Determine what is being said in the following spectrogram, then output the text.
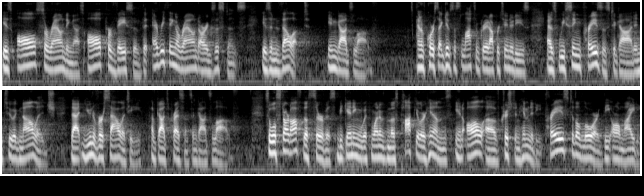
is all surrounding us, all pervasive, that everything around our existence is enveloped in God's love. And of course, that gives us lots of great opportunities as we sing praises to God and to acknowledge that universality of God's presence and God's love. So we'll start off the service beginning with one of the most popular hymns in all of Christian hymnody Praise to the Lord, the Almighty.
